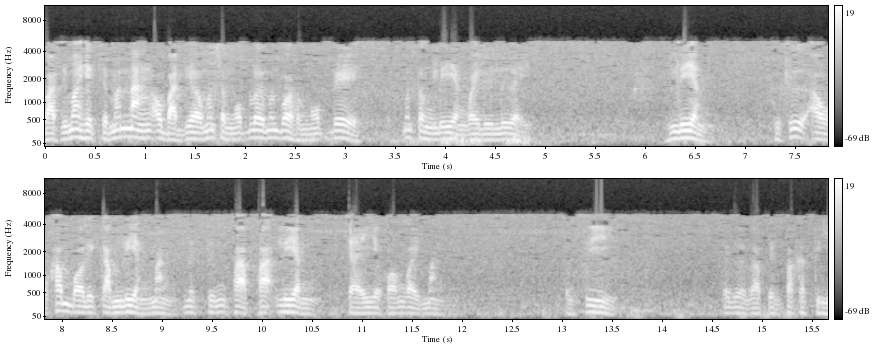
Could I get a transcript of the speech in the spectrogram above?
บาดสิมาเห็ดแต่มันนั่งเอาบาดเดียวมันสงบเลย มันบ่สงบเด้ มันต้องเลี้ยงไว้เรื่อยๆเลี้ยงคือคือเอาคำบริกรรมเลี้ยงมั่งนึกถึงพระพระเลี้ยงใจเจ้าของไว้มั่ง ตรงซี่ถ้าเกิดว่าเป็นปกติ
